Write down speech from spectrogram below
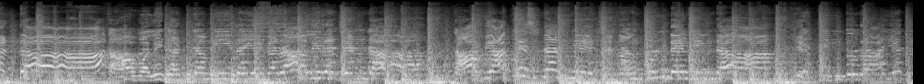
అడ్డ కావలి గడ్డ మీద ఎగరాలిర జెండా కావ్య కృష్ణన్నే జనం గుండె నిండా. ఎత్తిందురా ఎదల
